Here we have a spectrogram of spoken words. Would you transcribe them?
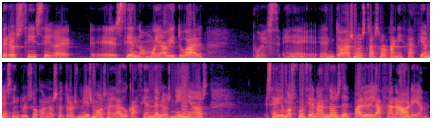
pero sí sigue eh, siendo muy habitual pues eh, en todas nuestras organizaciones, incluso con nosotros mismos, en la educación de los niños, seguimos funcionando desde el palo y la zanahoria.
